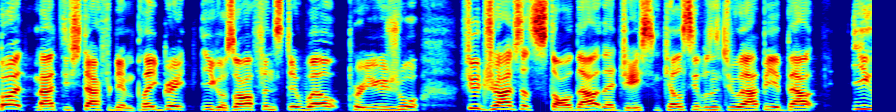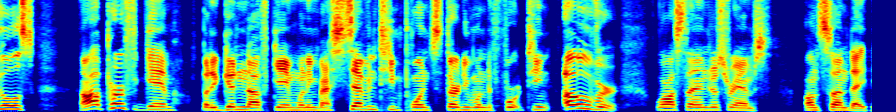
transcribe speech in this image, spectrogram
But Matthew Stafford didn't play great. Eagles offense did well, per usual. A few drives that stalled out that Jason Kelce wasn't too happy about. Eagles, not a perfect game, but a good enough game, winning by 17 points, 31 to 14 over Los Angeles Rams on Sunday.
